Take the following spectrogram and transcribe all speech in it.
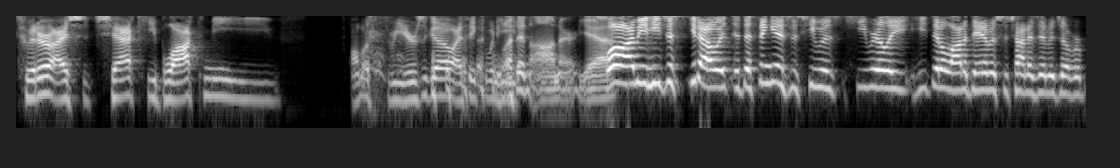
Twitter. I should check. He blocked me almost three years ago. I think when he, what an honor. Yeah. Well, I mean, he just, you know, it, the thing is, is he was, he really, he did a lot of damage to China's image over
